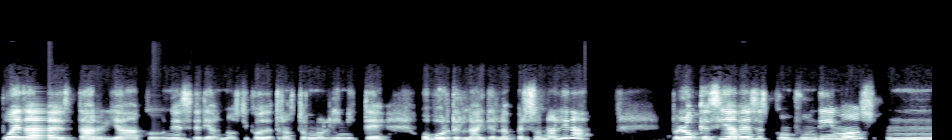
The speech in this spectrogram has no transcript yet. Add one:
pueda estar ya con ese diagnóstico de trastorno límite o borderline de la personalidad. Lo que sí a veces confundimos, mm,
